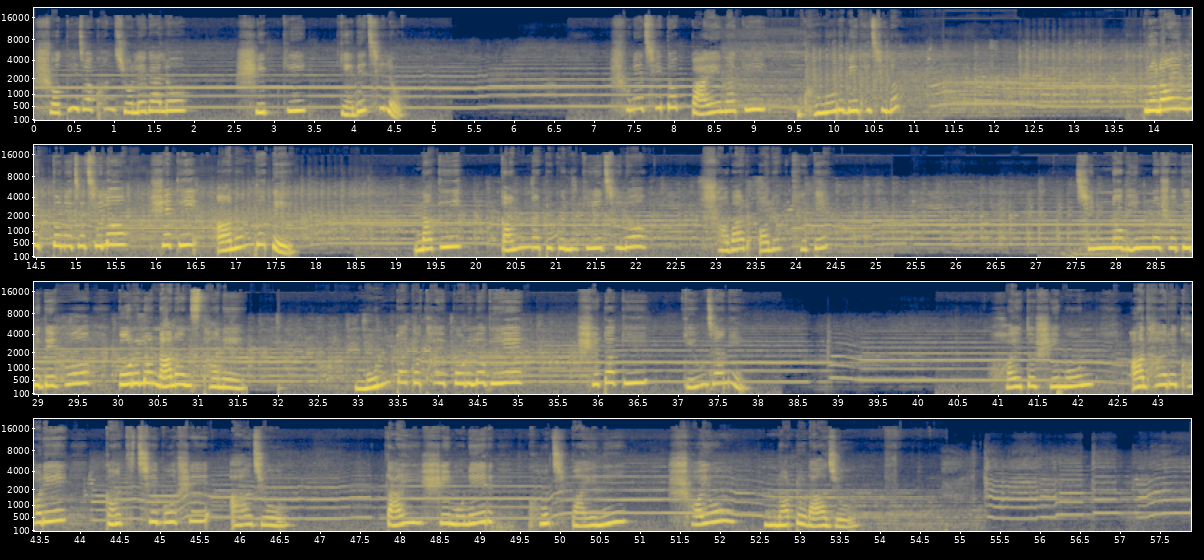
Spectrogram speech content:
সতী যখন চলে গেল, শিব কি কেঁদেছিল? শুনেছি তো পায়ে নাকি ঘুঙুর বেঁধেছিল। প্রলয় নৃত্য নেচেছিল, সে কি আনন্দতে? নাকি কান্নাটুকু লুকিয়েছিল সবার অলক্ষিতে ছিন্ন ভিন্ন সতীর দেহ পড়ল নানান স্থানে। মনটা কোথায় পড়ল গিয়ে, সেটা কি কেউ জানে? হয়তো সে মন আধার ঘরে কাঁদছে বসে আজও। তাই সে মনের খোঁজ পায়নি, স্বয়ং নটরাজও।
